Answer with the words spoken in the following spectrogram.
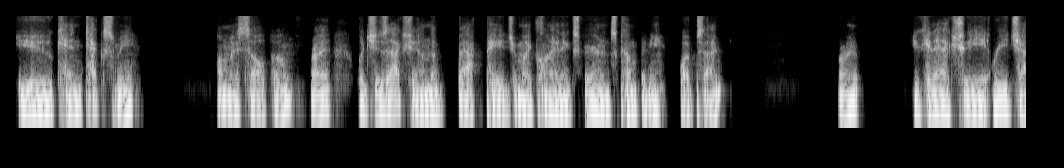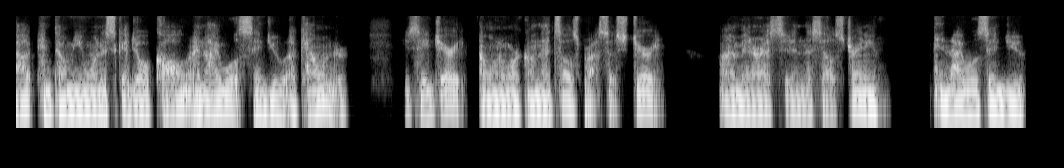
You can text me on my cell phone, right? Which is actually on the back page of my client experience company website, right? You can actually reach out and tell me you want to schedule a call, and I will send you a calendar. You say, Jerry, I want to work on that sales process. Jerry, I'm interested in the sales training, and I will send you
